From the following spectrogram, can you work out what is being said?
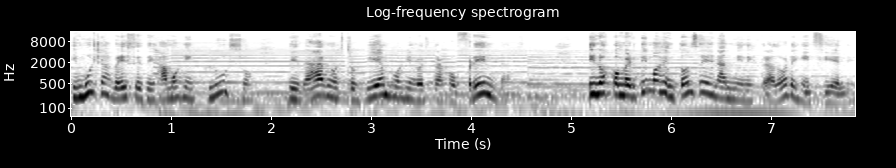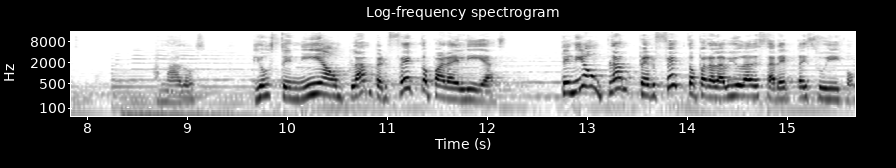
Y muchas veces dejamos incluso de dar nuestros diezmos y nuestras ofrendas. Y nos convertimos entonces en administradores infieles. Amados, Dios tenía un plan perfecto para Elías Tenía un plan perfecto para la viuda de Sarepta y su hijo.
